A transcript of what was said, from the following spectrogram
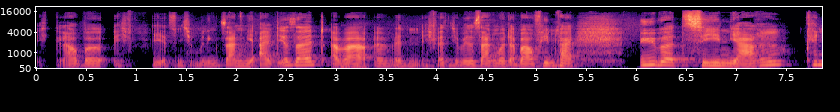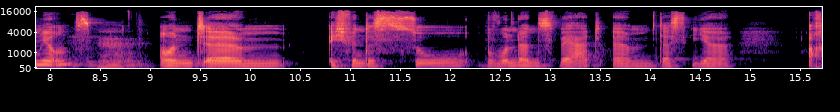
ich glaube, ich will jetzt nicht unbedingt sagen, wie alt ihr seid, aber äh, wenn, ich weiß nicht, ob ihr das sagen wollt, aber auf jeden Fall über zehn Jahre kennen wir uns. Mhm. Und ähm, ich finde es so bewundernswert, ähm, dass ihr auch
